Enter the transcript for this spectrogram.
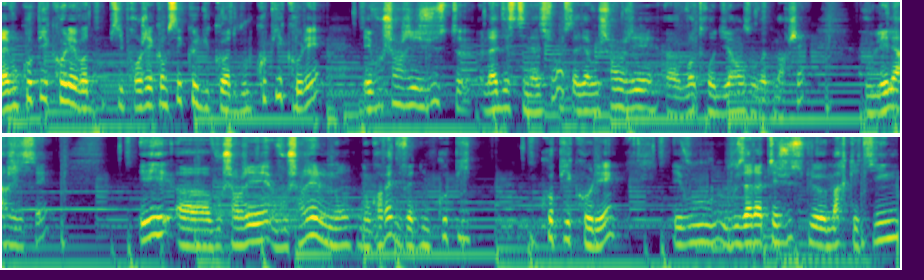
ben vous copiez-collez votre petit projet comme c'est que du code, vous le copiez-collez et vous changez juste la destination, c'est-à-dire vous changez euh, votre audience ou votre marché, vous l'élargissez et euh, vous, changez, le nom. Donc en fait vous faites une copie copier-coller et vous, adaptez juste le marketing,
